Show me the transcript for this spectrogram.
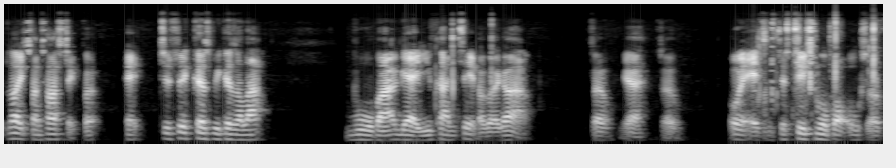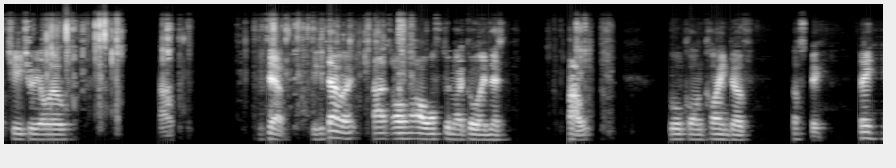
Light's fantastic, but it just because because of that wall back, yeah, you can't see it if I go out. So yeah, so all it is is just two small bottles of tea tree oil. Um, you can tell, it, that's how often I go in this pouch. All gone kind of See?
